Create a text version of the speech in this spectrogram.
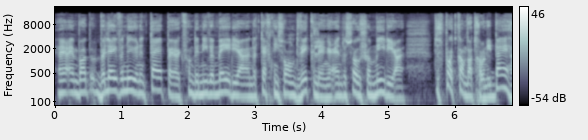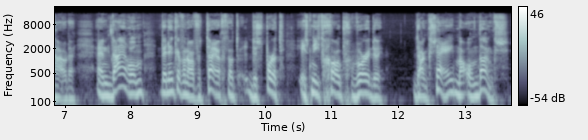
En wat, we leven nu in een tijdperk van de nieuwe media en de technische ontwikkelingen en de social media. De sport kan dat gewoon niet bijhouden. En daarom ben ik ervan overtuigd dat de sport is niet groot geworden dankzij, maar ondanks.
